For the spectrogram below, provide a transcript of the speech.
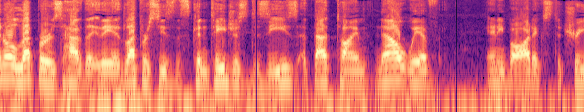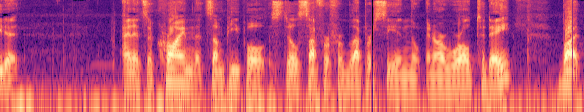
know, lepers have the, they, leprosy is this contagious disease at that time. Now we have antibiotics to treat it, and it's a crime that some people still suffer from leprosy in, the, in our world today. But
